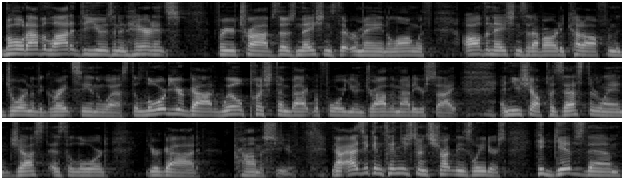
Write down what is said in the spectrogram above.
Behold, I've allotted to you as an inheritance for your tribes, those nations that remain, along with all the nations that I've already cut off from the Jordan to the great sea in the west. The Lord your God will push them back before you and drive them out of your sight, and you shall possess their land just as the Lord your God promised you. Now, as he continues to instruct these leaders, he gives them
